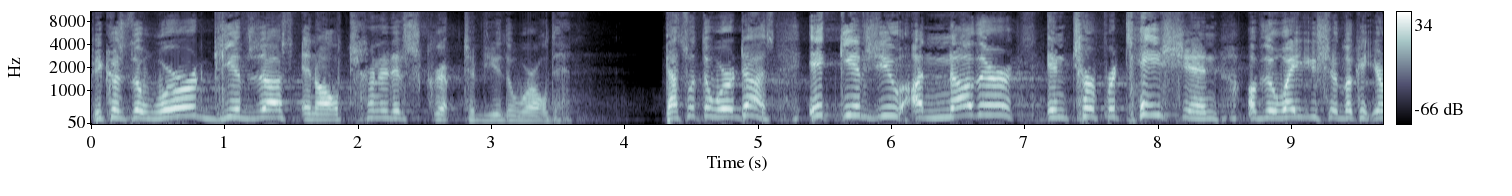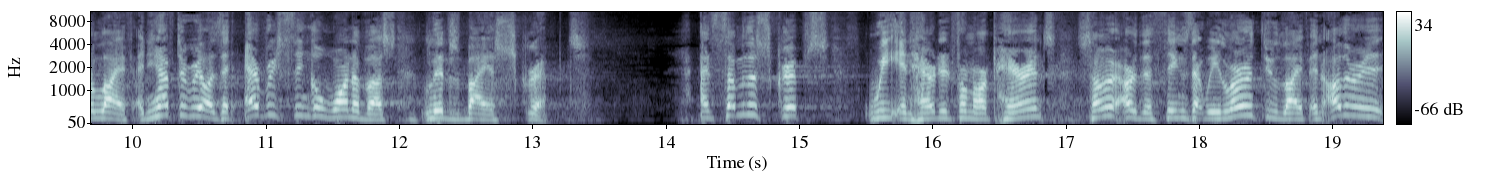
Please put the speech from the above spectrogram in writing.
Because the word gives us an alternative script to view the world in. That's what the word does. It gives you another interpretation of the way you should look at your life. And you have to realize that every single one of us lives by a script. And some of the scripts we inherited from our parents, some are the things that we learn through life, and other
